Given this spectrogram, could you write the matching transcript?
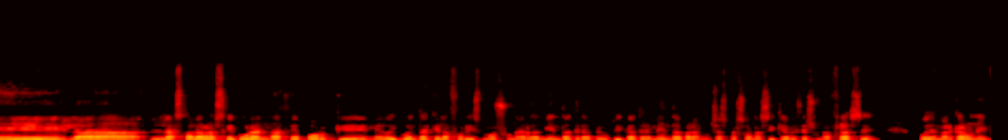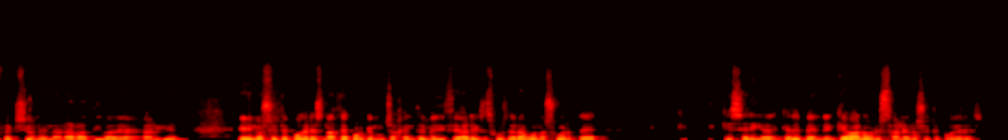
Eh, las palabras que curan nace porque me doy cuenta que el aforismo es una herramienta terapéutica tremenda para muchas personas y que a veces una frase puede marcar una inflexión en la narrativa de alguien. Eh, los siete poderes nace porque mucha gente me dice, Alex, después de la buena suerte, ¿qué sería? ¿En qué depende? ¿En qué valores salen los siete poderes?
